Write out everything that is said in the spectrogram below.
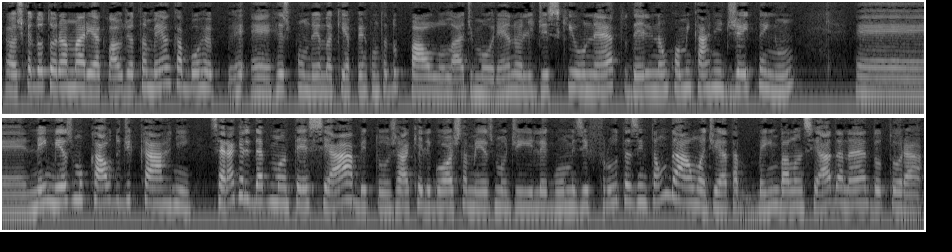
Eu acho que a doutora Maria Cláudia também acabou é, respondendo aqui a pergunta do Paulo, lá de Moreno. Ele disse que o neto dele não come carne de jeito nenhum, é, nem mesmo caldo de carne. Será que ele deve manter esse hábito, já que ele gosta mesmo de legumes e frutas? Então dá uma dieta bem balanceada, né, doutora?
